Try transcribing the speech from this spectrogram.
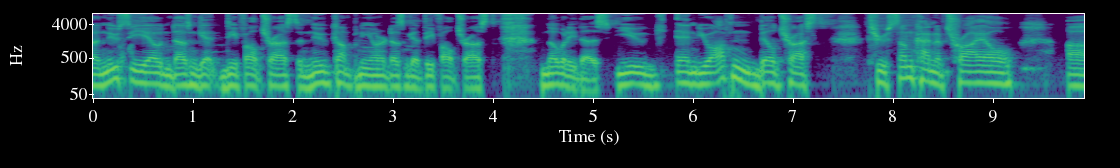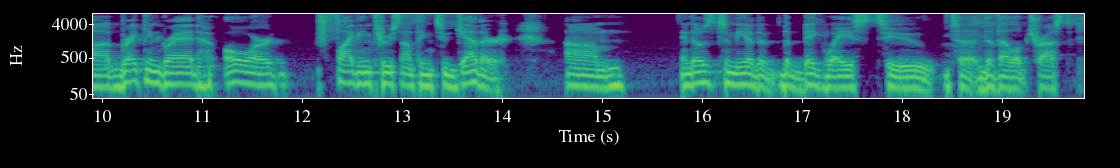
A new CEO doesn't get default trust. A new company owner doesn't get default trust. Nobody does. You and you often build trust through some kind of trial, uh, breaking bread, or fighting through something together. Um, and those to me are the, the big ways to to develop trust.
